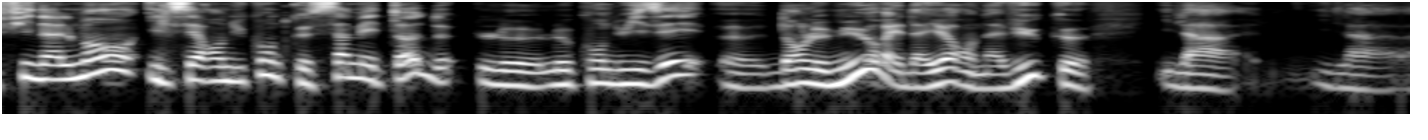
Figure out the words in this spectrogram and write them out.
Finalement, il s'est rendu compte que sa méthode le, conduisait euh, dans le mur et d'ailleurs on a vu qu'il a, il a,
